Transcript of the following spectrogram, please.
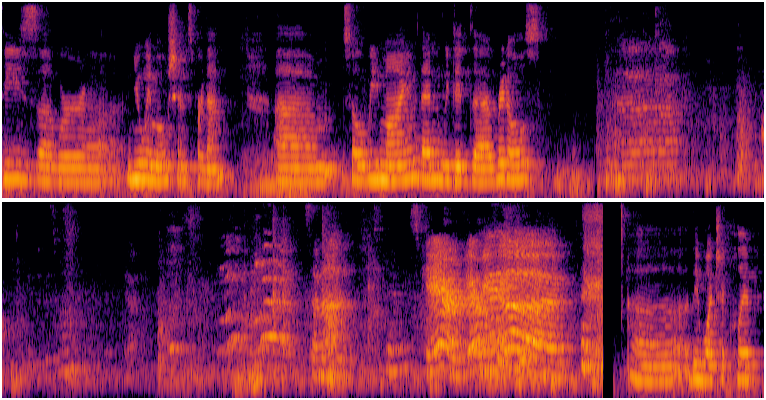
These uh, were uh, new emotions for them. Um, so we mimed, then we did riddles. Scared, very good. They watch a clip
